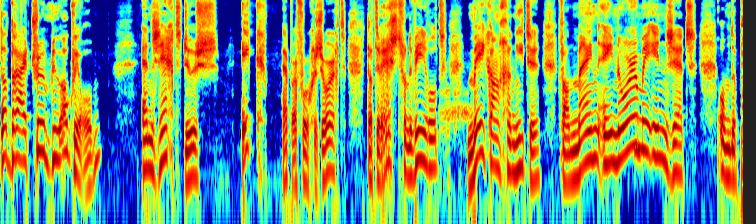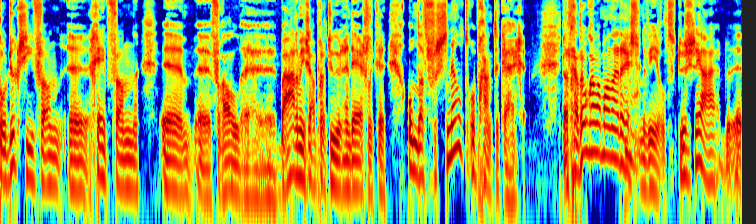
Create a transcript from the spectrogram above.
Dat draait Trump nu ook weer om. En zegt dus: ik heb ervoor gezorgd dat de rest van de wereld mee kan genieten van mijn enorme inzet om de productie van, uh, van uh, uh, vooral beademingsapparatuur en dergelijke, om dat versneld op gang te krijgen. Dat gaat ook allemaal naar de rest van de wereld. Dus ja, eh,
